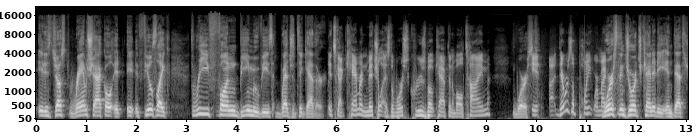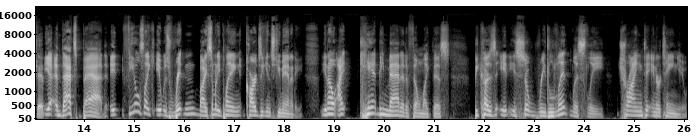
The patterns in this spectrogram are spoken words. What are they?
it is just ramshackle. It it, it feels like three fun B movies wedged together. It's got Cameron Mitchell as the worst cruise boat captain of all time. Worst, It uh, there was a point where my worse than George Kennedy in Death Ship. yeah, and that's bad. It feels like it was written by somebody playing Cards Against Humanity. You know, I can't be mad at a film like this, because it is so relentlessly trying to entertain you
